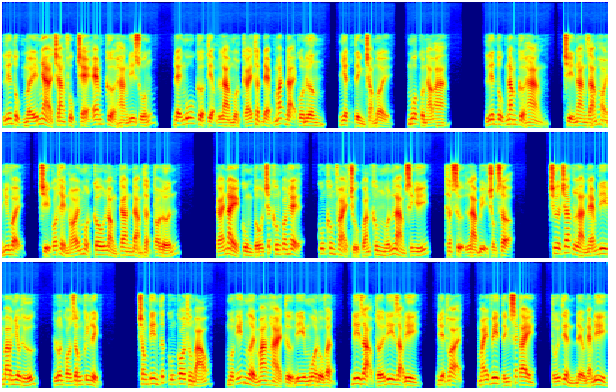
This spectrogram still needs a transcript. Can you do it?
liên tục mấy nhà trang phục trẻ em cửa hàng đi xuống đệ ngũ cửa tiệm là một cái thật đẹp mắt đại cô nương, nhiệt tình chào mời, mua quần áo a liên tục năm cửa hàng, chỉ nàng dám hỏi như vậy, chỉ có thể nói một câu lòng can đảm thật to lớn. Cái này cùng tố chất không quan hệ, cũng không phải chủ quán không muốn làm sinh ý, thật sự là bị trộm sợ. Chưa chắc là ném đi bao nhiêu thứ, luôn có giống kinh lịch. Trong tin tức cũng có thông báo, một ít người mang hải tử đi mua đồ vật, đi dạo tới đi dạo đi, điện thoại, máy vi tính sách tay, túi tiền đều ném đi.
